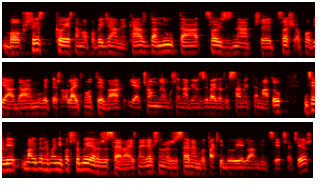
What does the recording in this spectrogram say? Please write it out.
bo wszystko jest tam opowiedziane. Każda nuta coś znaczy, coś opowiada. Mówię też o leitmotywach i ja ciągle muszę nawiązywać do tych samych tematów. Więc ja mówię, Wagner chyba nie potrzebuje reżysera. Jest najlepszym reżyserem, bo takie były jego ambicje przecież.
